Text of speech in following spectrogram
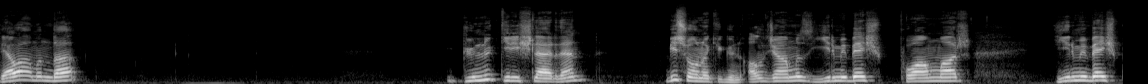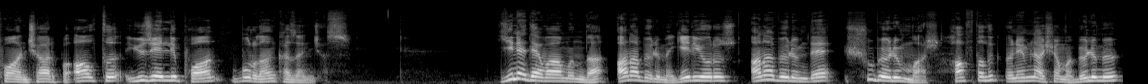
Devamında günlük girişlerden bir sonraki gün alacağımız 25 puan var. 25 puan çarpı 6 150 puan buradan kazanacağız. Yine devamında ana bölüme geliyoruz. Ana bölümde şu bölüm var. Haftalık önemli aşama bölümü.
